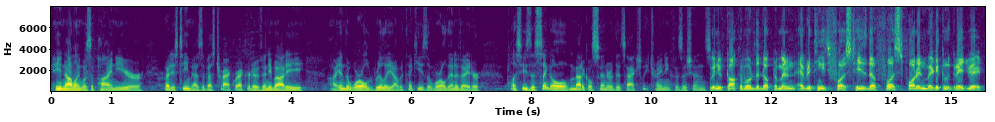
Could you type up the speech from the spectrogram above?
he not only was a pioneer but his team has the best track record of anybody uh, in the world, really. I would think he's the world innovator. Plus, he's a single medical center that's actually training physicians. When you talk about the Dr. Menon, everything is first. He's the first foreign medical graduate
